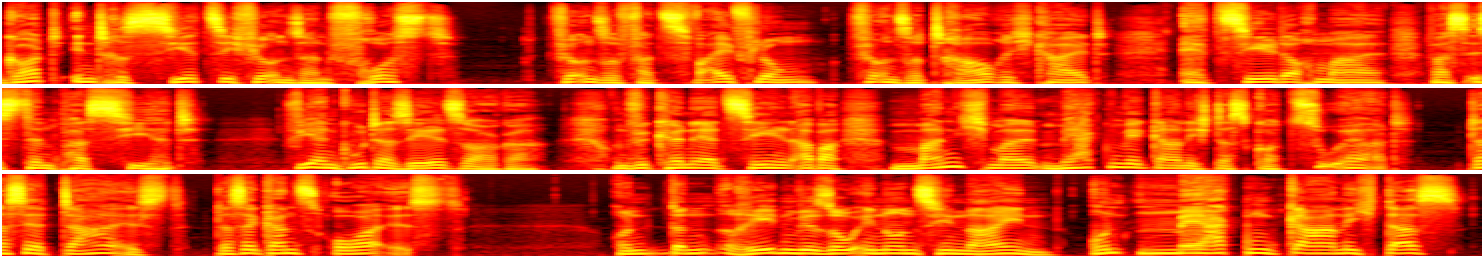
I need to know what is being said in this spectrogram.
Gott interessiert sich für unseren Frust, für unsere Verzweiflung, für unsere Traurigkeit. Erzähl doch mal, was ist denn passiert? Wie ein guter Seelsorger. Und wir können erzählen, aber manchmal merken wir gar nicht, dass Gott zuhört, dass er da ist, dass er ganz Ohr ist. Und dann reden wir so in uns hinein und merken gar nicht, dass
